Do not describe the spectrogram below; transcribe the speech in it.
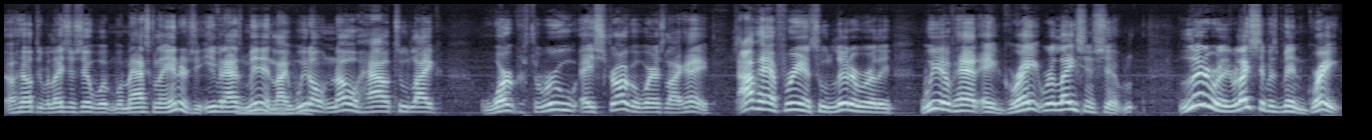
a healthy relationship with, with masculine energy. Even as men, like we mm-hmm. don't know how to like work through a struggle where it's like, hey, I've had friends who literally we have had a great relationship. Literally, relationship has been great.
